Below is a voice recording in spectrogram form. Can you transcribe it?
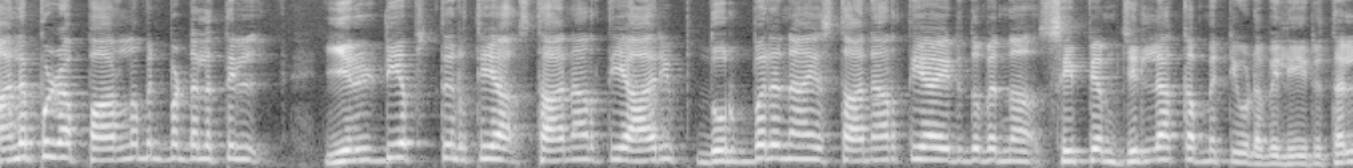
ആലപ്പുഴ പാർലമെന്റ് മണ്ഡലത്തിൽ എൽ ഡി എഫ് നിർത്തിയ സ്ഥാനാർത്ഥി ആരിഫ് ദുർബലനായ സ്ഥാനാർത്ഥിയായിരുന്നുവെന്ന് സി പി എം ജില്ലാ കമ്മിറ്റിയുടെ വിലയിരുത്തൽ.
